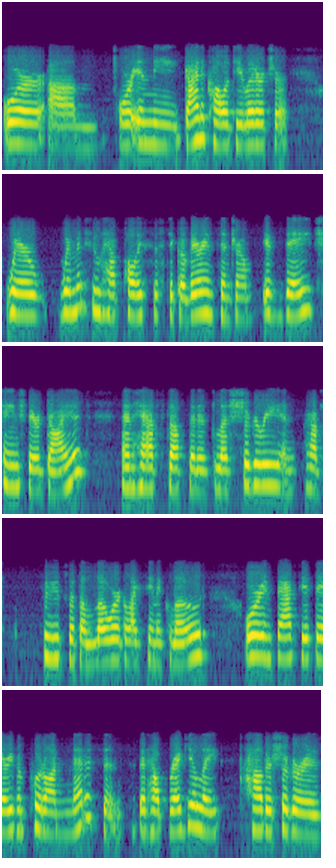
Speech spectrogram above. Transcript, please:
or um, or in the gynecology literature, where women who have polycystic ovarian syndrome, if they change their diet and have stuff that is less sugary and perhaps foods with a lower glycemic load, or in fact, if they are even put on medicines that help regulate how their sugar is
